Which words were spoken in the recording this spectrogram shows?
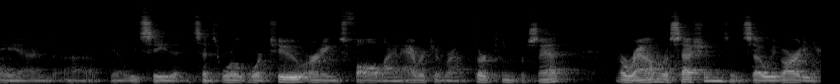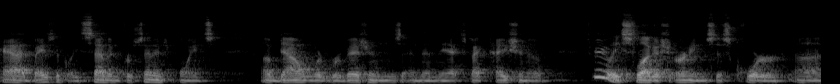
and uh, you know we see that since World War II, earnings fall by an average of around 13% around recessions, and so we've already had basically seven percentage points of downward revisions, and then the expectation of fairly sluggish earnings this quarter, uh,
